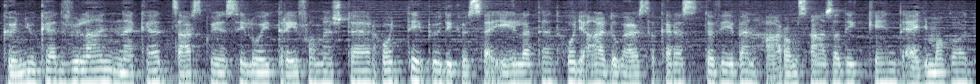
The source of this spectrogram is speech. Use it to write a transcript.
könnyű kedvű lány, neked, cárszkoje szilói tréfamester, hogy tépődik össze életed, hogy áldogálsz a kereszt tövében háromszázadikként egymagad,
